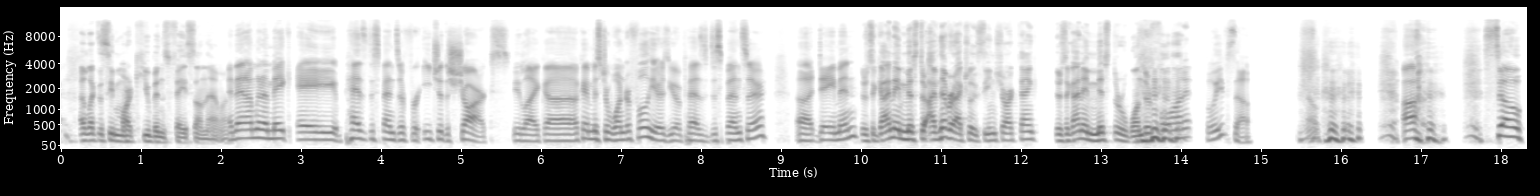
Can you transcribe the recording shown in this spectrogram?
I'd like to see Mark Cuban's face on that one. And then I'm gonna make a Pez dispenser for each of the sharks. Be like, uh, okay, Mr. Wonderful, here's your Pez dispenser. Uh, Daymond, There's a guy named Mr. I've never actually seen Shark Tank. There's a guy named Mr. Wonderful on it. believe so. No. uh, so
